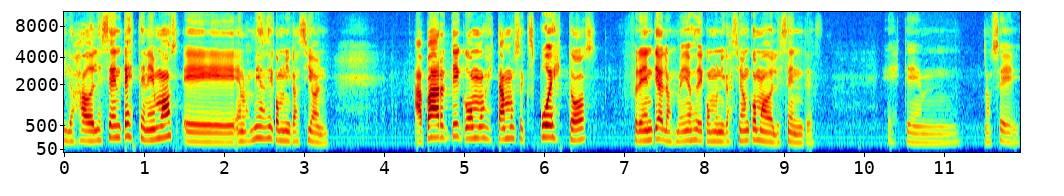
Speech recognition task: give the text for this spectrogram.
y los adolescentes tenemos eh, en los medios de comunicación. Aparte, cómo estamos expuestos frente a los medios de comunicación como adolescentes. Este, no sé,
